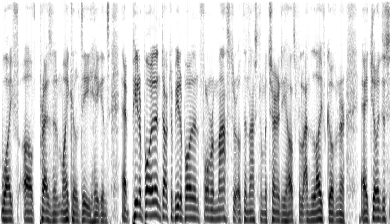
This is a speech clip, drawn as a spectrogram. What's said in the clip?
wife of President Michael D. Higgins. Uh, Peter Boylan, Dr. Peter Boylan, former master of the National Maternity Hospital and Life Governor, uh, joins us.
